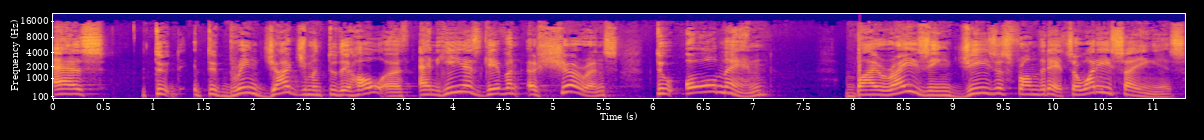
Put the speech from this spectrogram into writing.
as to, to bring judgment to the whole earth, and he has given assurance to all men by raising Jesus from the dead. So what he's saying is,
